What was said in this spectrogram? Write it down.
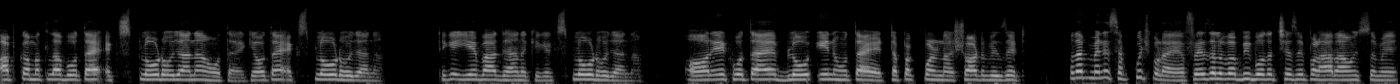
अप का मतलब होता है एक्सप्लोड हो जाना होता है। क्या होता है? एक्सप्लोड हो जाना। ठीक है? ये बात ध्यान रखिएगा एक्सप्लोड हो जाना। और एक होता है ब्लो इन होता है, टपक पड़ना शॉर्ट विज़िट मतलब मैंने सब कुछ पढ़ा है। फ्रेजल वर्ब भी बहुत अच्छे से पढ़ा रहा हूँ इस समय,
